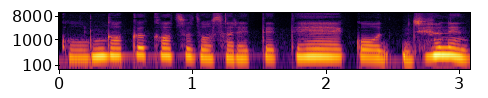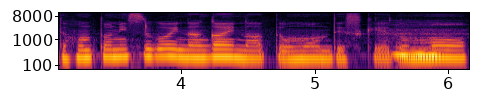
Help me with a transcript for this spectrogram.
こう音楽活動されててこう10年って本当にすごい長いなって思うんですけれども、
